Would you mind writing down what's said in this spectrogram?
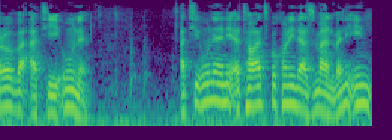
رو و اطیعونه. اطیعونه یعنی اطاعت بکنید از من. ولی این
